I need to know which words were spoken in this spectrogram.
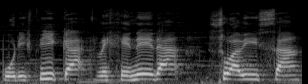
purifica, regenera, suaviza,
